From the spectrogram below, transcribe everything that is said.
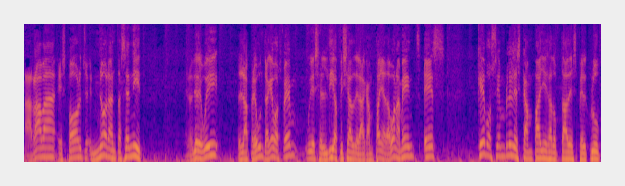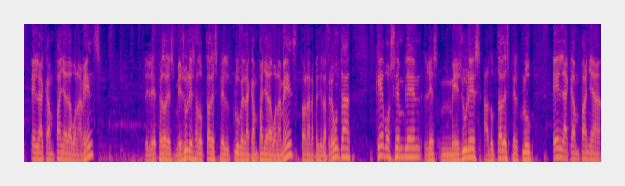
arroba esports 97 nit. En el dia d'avui, la pregunta que vos fem, avui és el dia oficial de la campanya d'abonaments, és què vos semblen les campanyes adoptades pel club en la campanya d'abonaments? Perdó, les mesures adoptades pel club en la campanya d'abonaments. Torna a repetir la pregunta. Què vos semblen les mesures adoptades pel club en la campanya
